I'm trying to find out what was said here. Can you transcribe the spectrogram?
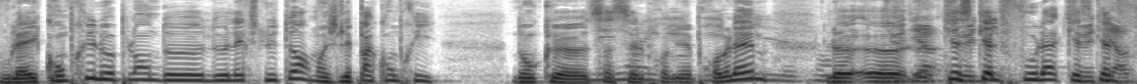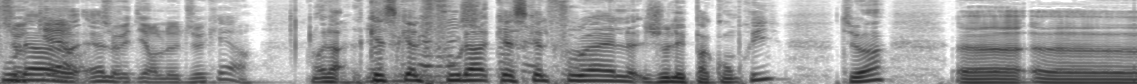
vous l'avez compris le plan de, de Lex Luthor? Moi, je l'ai pas compris. Donc euh, ça, c'est le premier problème. euh, qu'est-ce qu'elle fout là? Qu'est-ce qu'elle fout là elle Tu veux dire le Joker? Voilà, qu'est-ce qu'elle fout là? Qu'est-ce qu'elle fout là elle? Je l'ai pas compris, tu vois? Euh, euh,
